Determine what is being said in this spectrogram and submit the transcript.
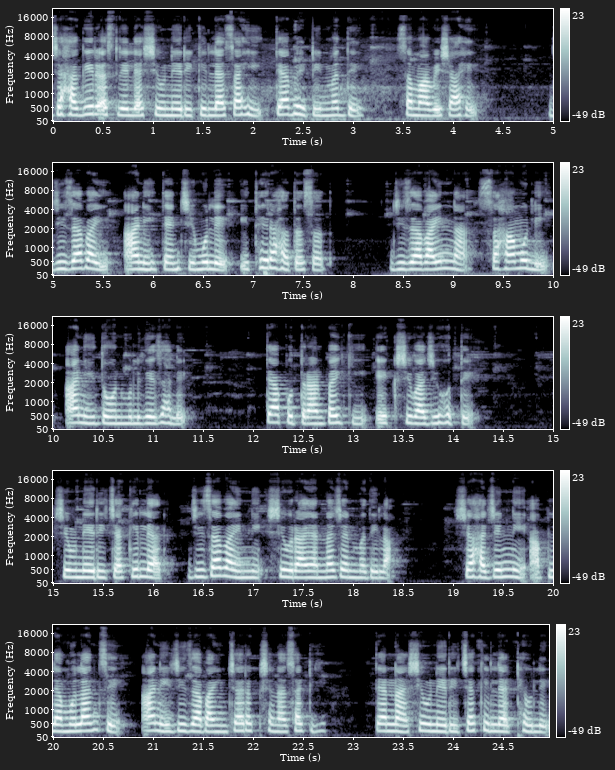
जहागीर असलेल्या शिवनेरी किल्ल्याचाही त्या भेटींमध्ये समावेश आहे. जिजाबाई आणि त्यांची मुले इथे राहत असत. जिजाबाईंना सहा मुली आणि दोन मुलगे झाले. त्या पुत्रांपैकी एक शिवाजी होते. शिवनेरीच्या किल्ल्यात जिजाबाईंनी शिवरायांना जन्म दिला. शहाजींनी आपल्या मुलांचे आणि जिजाबाईंच्या रक्षणासाठी त्यांना शिवनेरीच्या किल्ल्यात ठेवले,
